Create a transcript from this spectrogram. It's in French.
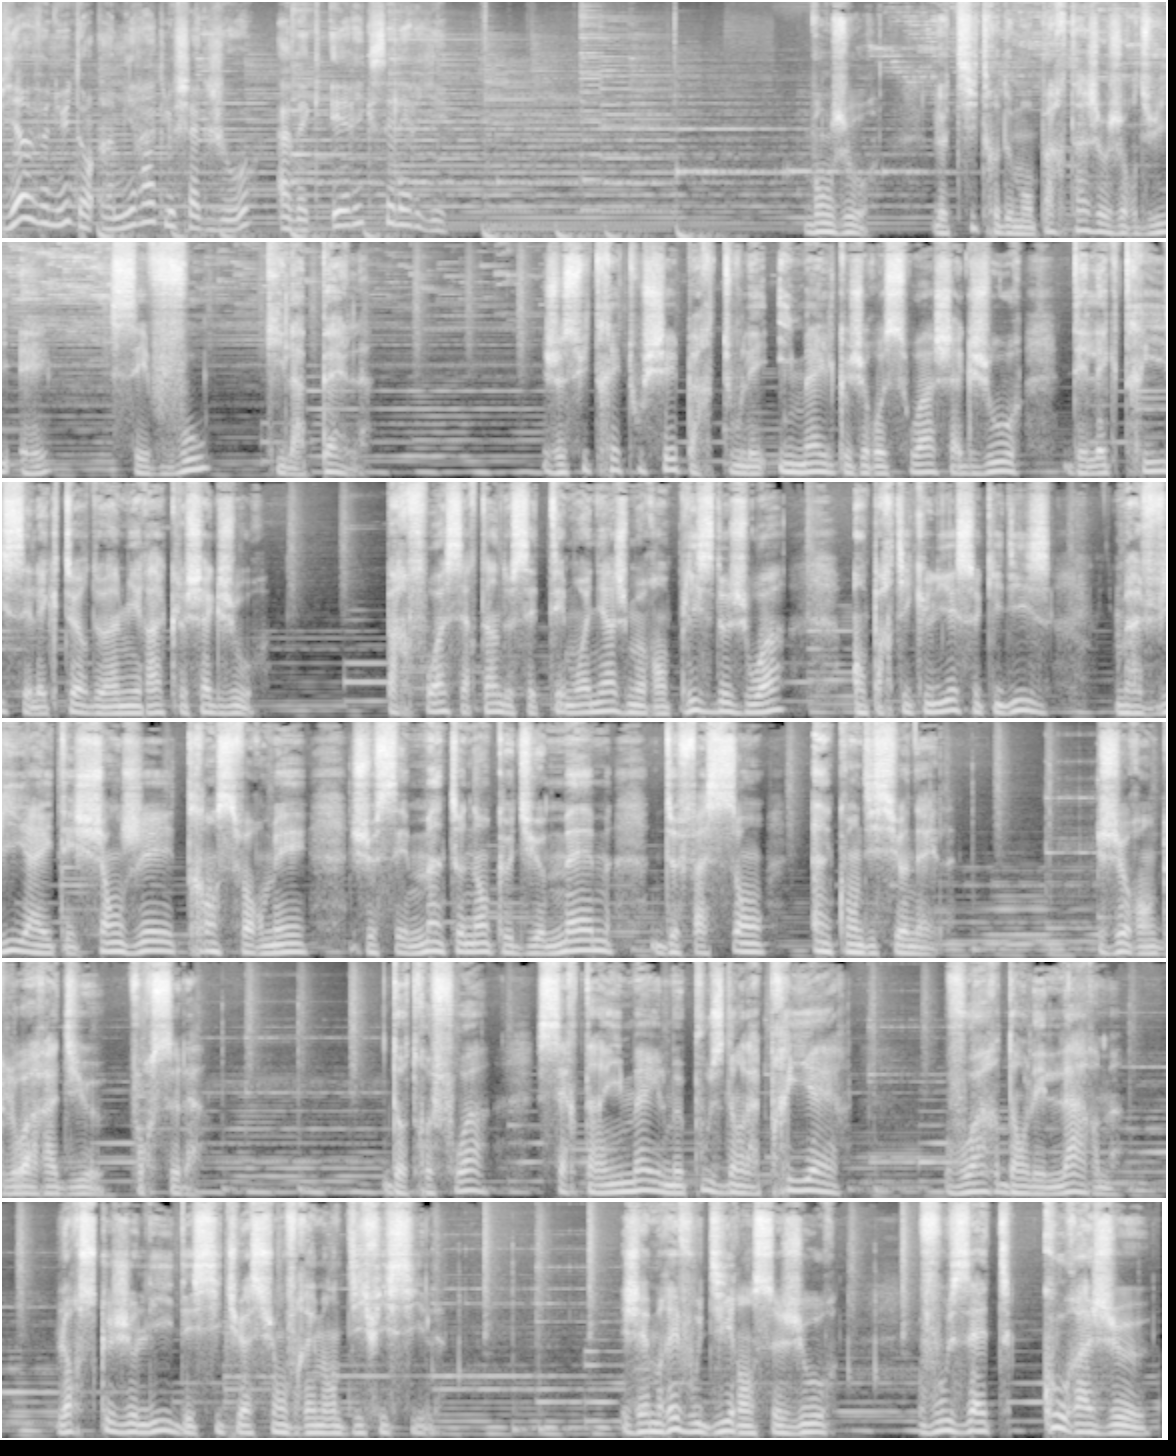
Bienvenue dans Un miracle chaque jour avec Éric Sellerier. Bonjour, le titre de mon partage aujourd'hui est C'est vous qui l'appelle. Je suis très touché par tous les emails que je reçois chaque jour des lectrices et lecteurs de Un miracle chaque jour. Parfois, certains de ces témoignages me remplissent de joie, en particulier ceux qui disent Ma vie a été changée, transformée, je sais maintenant que Dieu m'aime de façon inconditionnelle. Je rends gloire à Dieu pour cela. D'autres fois, certains emails me poussent dans la prière, voire dans les larmes, lorsque je lis des situations vraiment difficiles. J'aimerais vous dire en ce jour, vous êtes courageux,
